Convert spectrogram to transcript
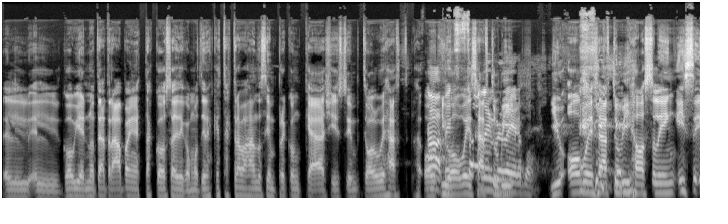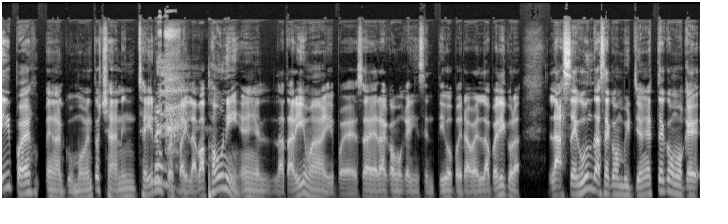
el, el gobierno te atrapa en estas cosas y de cómo tienes que estar trabajando siempre con cash y siempre, you always have, Oh, you it's always have to be relatable. You always have to be hustling. Y sí, pues, en algún momento Channing Tatum pues bailaba pony en el- la tarima y pues ese era como que el incentivo para ir a ver la película. La segunda se convirtió en este como que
